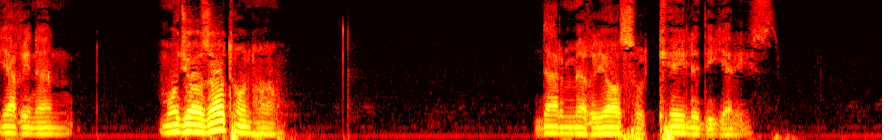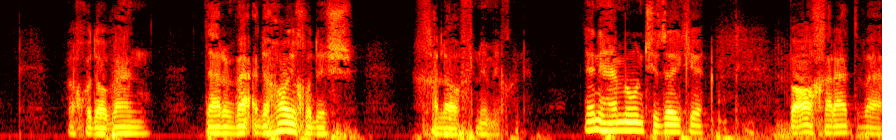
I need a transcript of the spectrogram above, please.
یقینا مجازات اونها در مقیاس و کیل دیگری است. و خداوند در وعده های خودش خلاف نمی‌کنه. یعنی همه اون چیزایی که به آخرت و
